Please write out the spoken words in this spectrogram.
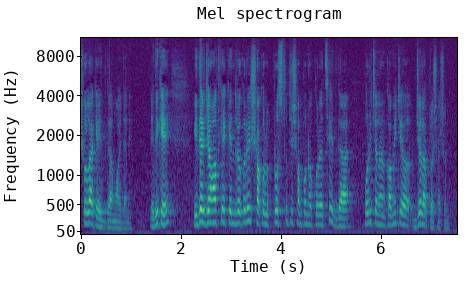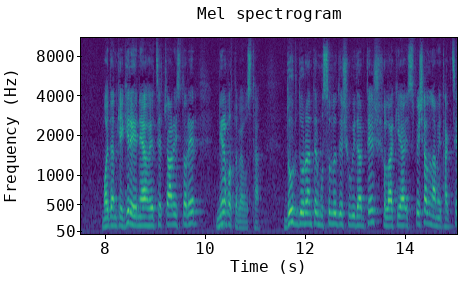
সোলাকে ঈদগাহ ময়দানে। এদিকে ঈদের জামাতকে কেন্দ্র করে সকল প্রস্তুতি সম্পন্ন করেছে ঈদগাহ পরিচালনা কমিটি ও জেলা প্রশাসন। ময়দানকে ঘিরে নেওয়া হয়েছে চার স্তরের নিরাপত্তা ব্যবস্থা। দূর দূরান্তের মুসল্লিদের সুবিধার্থে সোলাকিয়া স্পেশাল নামে থাকছে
